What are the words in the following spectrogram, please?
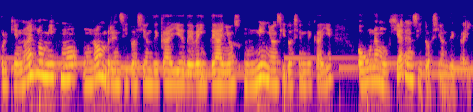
Porque no es lo mismo un hombre en situación de calle de 20 años, un niño en situación de calle o una mujer en situación de calle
